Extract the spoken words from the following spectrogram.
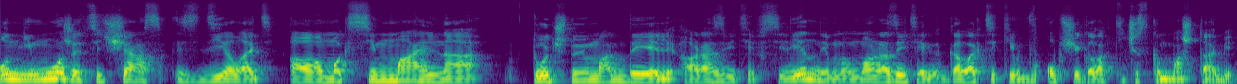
он не может сейчас сделать э, максимально точную модель развития Вселенной, развития галактики в общегалактическом масштабе,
